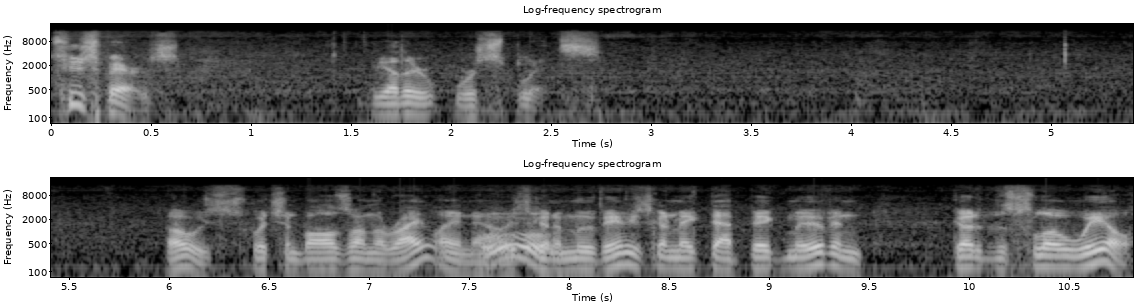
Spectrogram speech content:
two spares. The other were splits. Oh, he's switching balls on the right lane now. He's going to move in. He's going to make that big move and go to the slow wheel.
